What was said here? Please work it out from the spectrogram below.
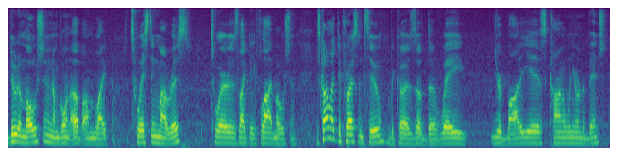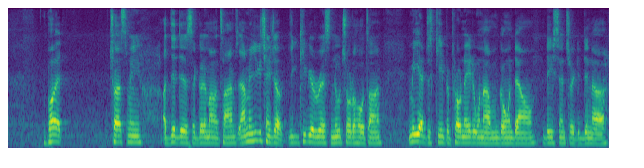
do the motion and I'm going up I'm like twisting my wrist to where it's like a fly motion. It's kind of like you're pressing too because of the way your body is kind of when you're on the bench. But trust me I did this a good amount of times. I mean you can change up. You can keep your wrist neutral the whole time me, I just keep it pronated when I'm going down decentric and then uh,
